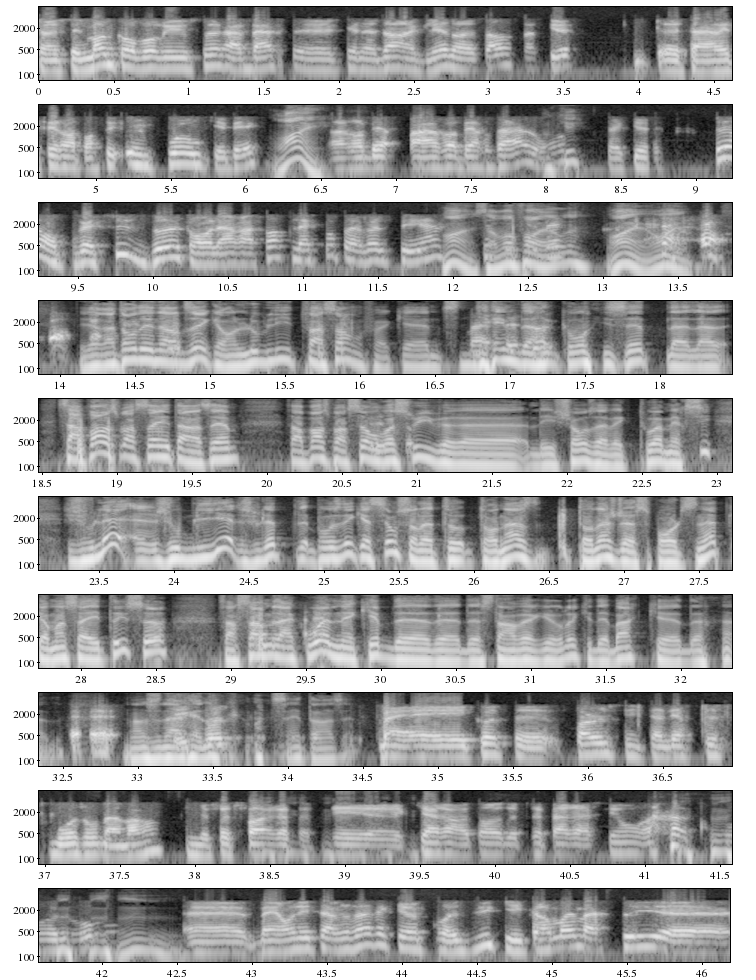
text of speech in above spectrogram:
C'est le monde qu'on va réussir à battre euh, le Canada anglais dans un sens parce que euh, ça a été remporté une fois au Québec. À Robert à Robertval. Fait que on pourrait-tu dire qu'on la rapporte la coupe avant le CH? Ouais, ça va faire. Ouais, ouais. le retour des Nordiques, on l'oublie de toute façon. Fait que une petite ben, game dans le coin ici. Ça passe par Saint-Anselme. Ça passe par ça. On va suivre euh, les choses avec toi. Merci. Je voulais, euh, j'oubliais, je voulais te poser des questions sur le tournage, tournage de Sportsnet. Comment ça a été, ça? Ça ressemble à quoi, une équipe de, de, de cette envergure-là qui débarque euh, dans, dans une arène comme Saint-Anselme? Ben, écoute, First, il t'avertissent trois jours d'avance. Il m'a fait faire à peu près 40 heures de préparation en trois jours. Euh, ben, on est arrivé avec un produit qui est quand même assez, euh,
